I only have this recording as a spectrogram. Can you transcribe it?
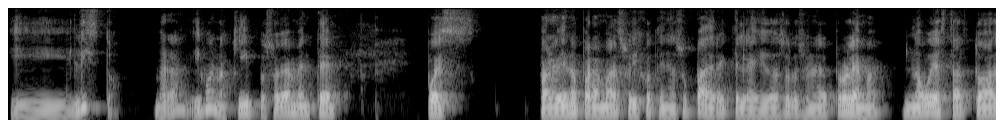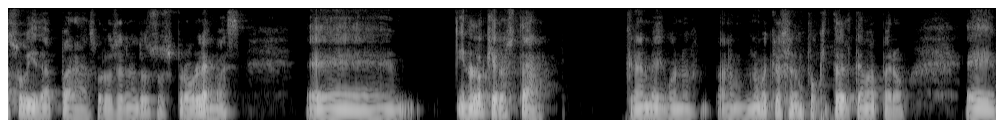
y listo, ¿verdad? Y bueno, aquí pues obviamente, pues para bien o para mal, su hijo tenía a su padre que le ayudó a solucionar el problema. No voy a estar toda su vida para solucionar sus problemas eh, y no lo quiero estar créanme, bueno, no me quiero salir un poquito del tema, pero eh,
